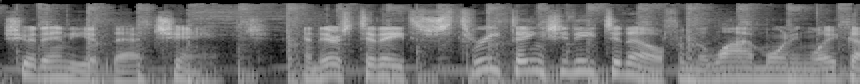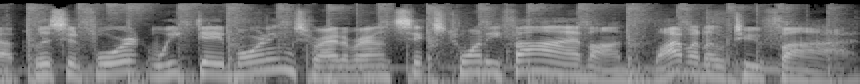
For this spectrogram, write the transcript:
should any of that change. And there's today's three things you need to know from the Y Morning Wake Up. Listen for it weekday mornings right around 625 on Y1025.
